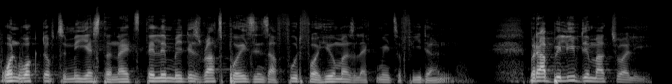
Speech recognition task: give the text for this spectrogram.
One walked up to me yesterday night telling me these rat poisons are food for humans like me to feed on. But I believed him actually.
